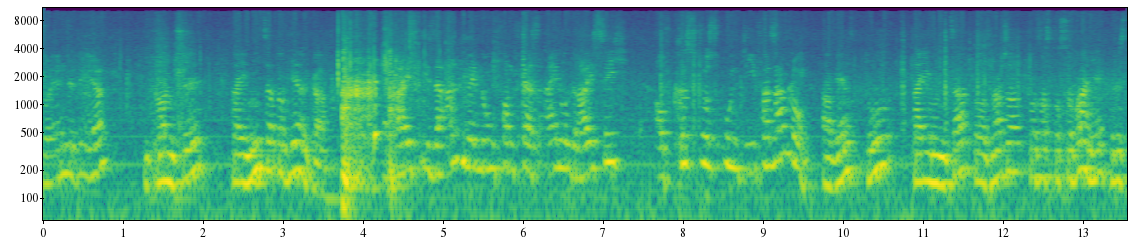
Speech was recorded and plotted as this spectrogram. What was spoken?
so endet er. I kończy, tajemnica to wielka. Das heißt, diese Anwendung von Vers 31 auf Christus und die Versammlung. A więc tu tajemnica to oznacza to zastosowanie Chryst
